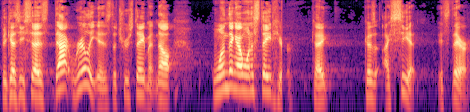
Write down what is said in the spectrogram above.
because he says that really is the true statement. Now, one thing I want to state here, okay, because I see it, it's there.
